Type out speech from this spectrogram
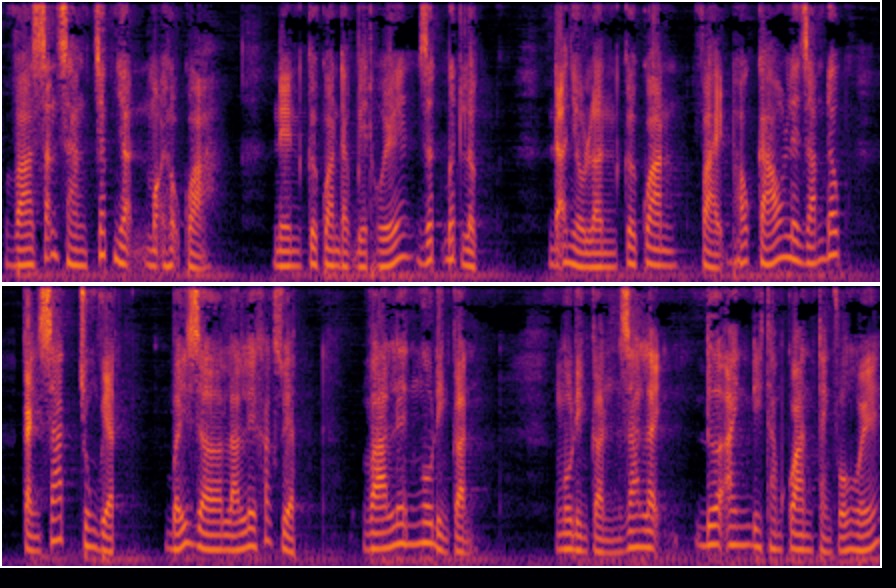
và sẵn sàng chấp nhận mọi hậu quả, nên cơ quan đặc biệt Huế rất bất lực. Đã nhiều lần cơ quan phải báo cáo lên giám đốc cảnh sát Trung Việt, bấy giờ là Lê Khắc Duyệt và lên Ngô Đình Cẩn. Ngô Đình Cẩn ra lệnh đưa anh đi tham quan thành phố Huế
